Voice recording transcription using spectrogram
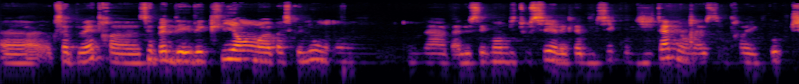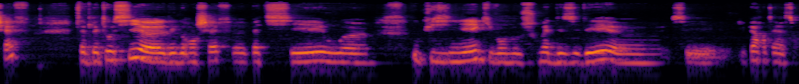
Donc ça peut être, ça peut être des, clients parce que nous, on, on a bah, le segment B2C avec la boutique ou le digital, mais on, a aussi, on travaille avec beaucoup de chefs. Ça peut être aussi des grands chefs pâtissiers ou, ou, cuisiniers qui vont nous soumettre des idées. c'est hyper intéressant.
